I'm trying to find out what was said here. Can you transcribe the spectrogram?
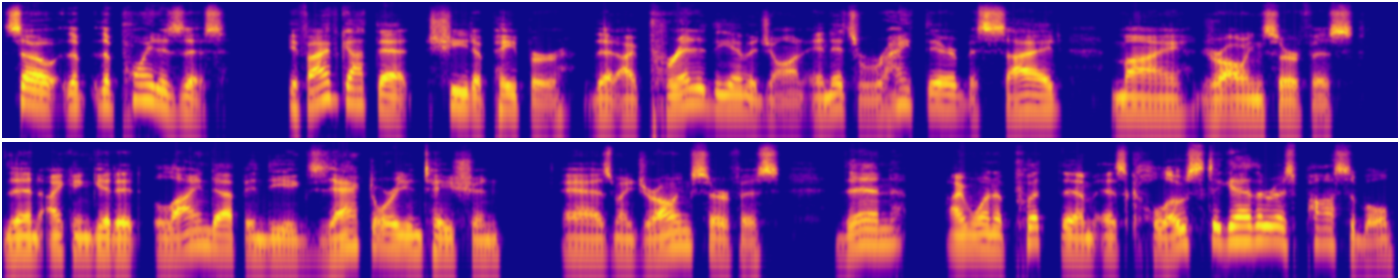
So the the point is this: if I've got that sheet of paper that I printed the image on, and it's right there beside my drawing surface, then I can get it lined up in the exact orientation as my drawing surface. Then I want to put them as close together as possible.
